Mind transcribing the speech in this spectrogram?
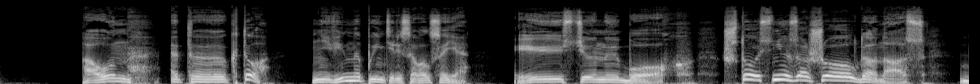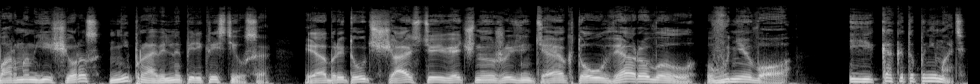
«А он... это кто?» — невинно поинтересовался я. «Истинный бог, что снизошел до нас?» Бармен еще раз неправильно перекрестился. и обретут счастье и вечную жизнь те, кто уверовал в него». И как это понимать?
